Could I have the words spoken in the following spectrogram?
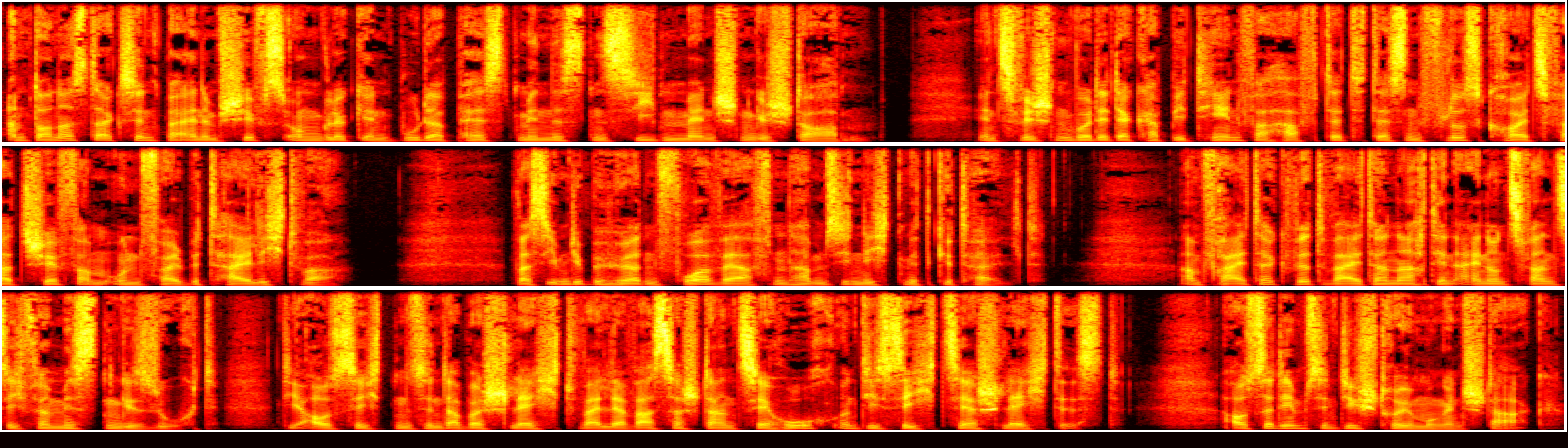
Am Donnerstag sind bei einem Schiffsunglück in Budapest mindestens sieben Menschen gestorben. Inzwischen wurde der Kapitän verhaftet, dessen Flusskreuzfahrtschiff am Unfall beteiligt war. Was ihm die Behörden vorwerfen, haben sie nicht mitgeteilt. Am Freitag wird weiter nach den 21 Vermissten gesucht. Die Aussichten sind aber schlecht, weil der Wasserstand sehr hoch und die Sicht sehr schlecht ist. Außerdem sind die Strömungen stark.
